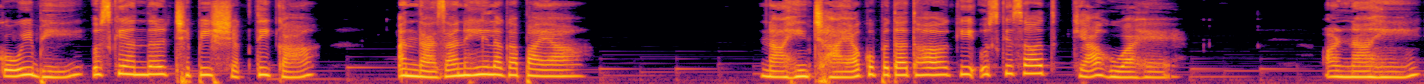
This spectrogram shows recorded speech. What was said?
कोई भी उसके अंदर छिपी शक्ति का अंदाज़ा नहीं लगा पाया। ना ही छाया को पता था कि उसके साथ क्या हुआ है। और ना ही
